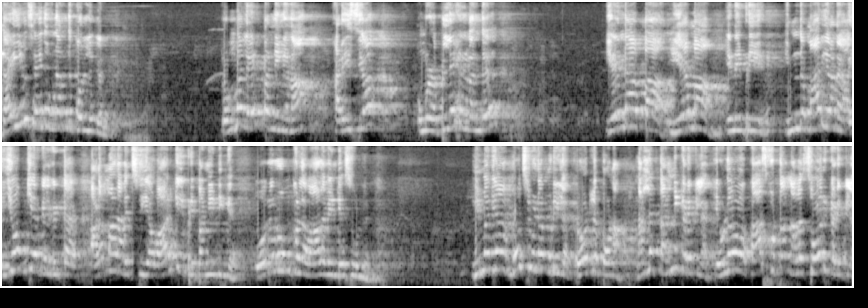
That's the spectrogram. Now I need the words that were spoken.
தயவு செய்து உணர்ந்து கொள்ளுங்கள். ரொம்ப லேட் பண்ணீங்கன்னா கடைசியா உங்களோட பிள்ளைகள் வந்து ஏண்டாப்பா ஏமா என்னை இப்படி இந்த மாதிரியான அயோக்கியர்கள் கிட்ட அடமானம் வச்சு என் வாழ்க்கை இப்படி பண்ணிட்டீங்க. ஒரு ரூம்குள்ள வாழ வேண்டிய சூழ்நிலை. நிம்மதியா மூச்சு விட முடியல. ரோட்ல போனா நல்ல தண்ணி கிடைக்கல. எவ்வளவு காசு கொடுத்தாலும் நல்ல சோறு கிடைக்கல.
